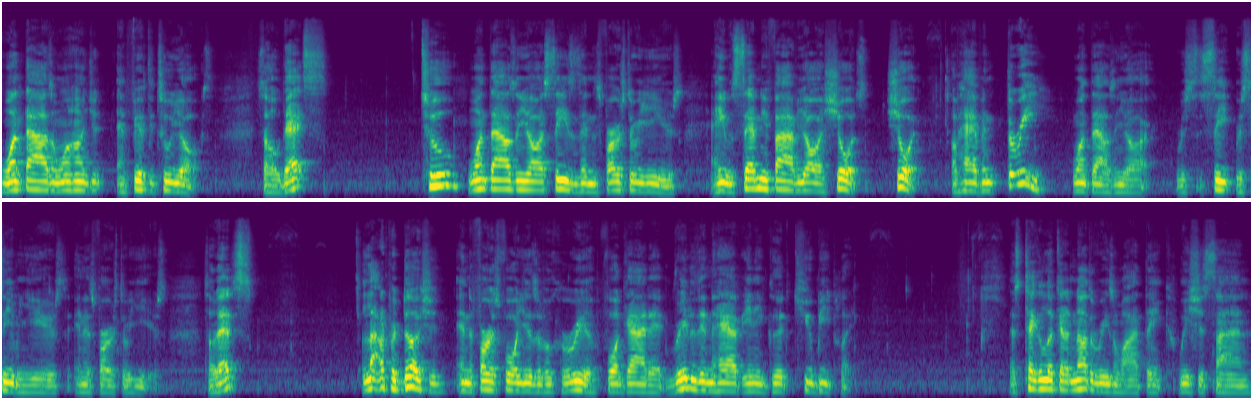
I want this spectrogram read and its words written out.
1,152 yards. So that's two 1,000 yard seasons in his first three years, and he was 75 yards short short of having three 1,000 yard receiving years in his first three years. So that's a lot of production in the first four years of a career for a guy that really didn't have any good QB play. Let's take a look at another reason why I think we should sign,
